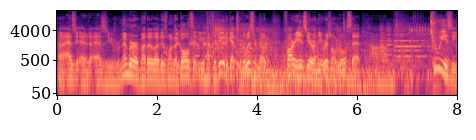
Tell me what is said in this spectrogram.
Uh, as, as you remember, Motherload is one of the goals that you have to do to get to the wizard mode. Far easier on the original rule set. Um, too easy,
